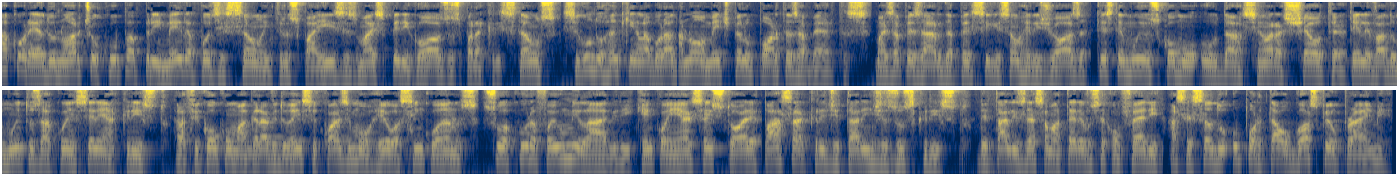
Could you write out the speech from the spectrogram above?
A Coreia do Norte ocupa a primeira posição entre os países mais perigosos para cristãos, segundo o ranking elaborado anualmente pelo Portas Abertas. Mas apesar da perseguição religiosa, testemunhos como o da senhora Shelter têm levado muitos a conhecerem a Cristo. Ela ficou com uma grave doença e quase morreu há cinco anos. Sua cura foi um milagre e quem conhece a história passa a acreditar em Jesus Cristo. Detalhes dessa matéria você confere acessando o portal Gospel Prime.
